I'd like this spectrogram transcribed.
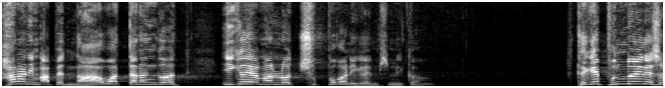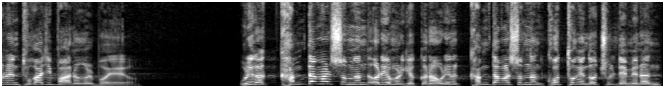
하나님 앞에 나왔다는 것, 이거야말로 축복 아니겠습니까? 대개 분노에 대해서는 두 가지 반응을 보여요. 우리가 감당할 수 없는 어려움을 겪거나 우리는 감당할 수 없는 고통에 노출되면은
